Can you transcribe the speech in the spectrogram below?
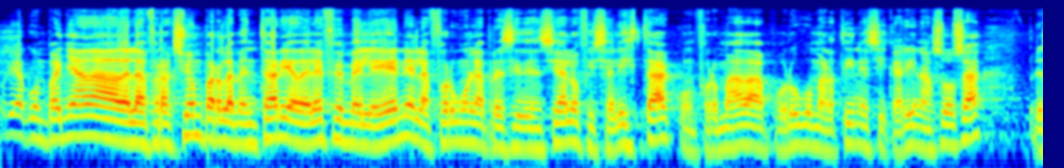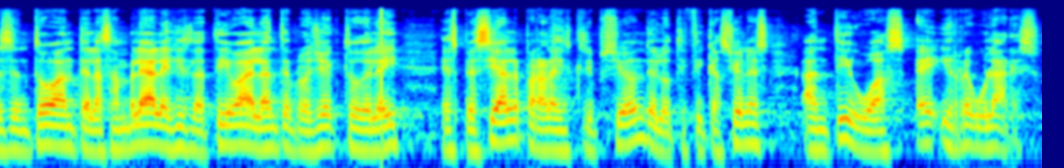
Muy acompañada de la fracción parlamentaria del FMLN, la fórmula presidencial oficialista, conformada por Hugo Martínez y Karina Sosa, presentó ante la Asamblea Legislativa el anteproyecto de ley especial para la inscripción de notificaciones antiguas e irregulares.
